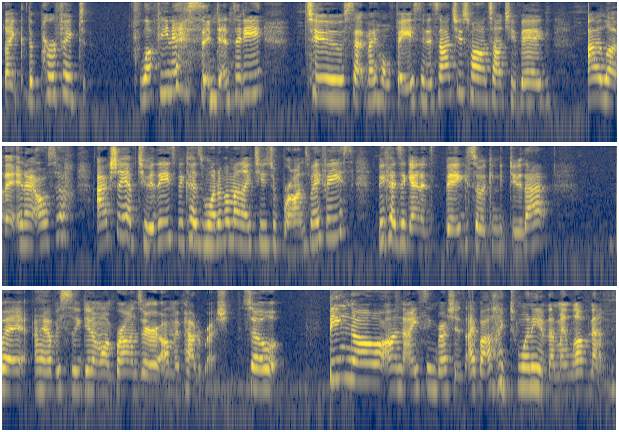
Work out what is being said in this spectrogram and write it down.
like the perfect fluffiness and density to set my whole face. And it's not too small, it's not too big. I love it. And I also actually have two of these because one of them I like to use to bronze my face because again it's big so it can do that but I obviously didn't want bronzer on my powder brush. So bingo on icing brushes. I bought like 20 of them. I love them.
